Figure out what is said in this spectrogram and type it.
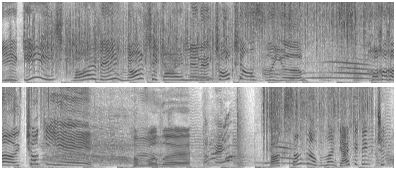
İlginç. Vay be nerd şekerleri. Çok şanslıyım. Çok iyi. Havalı. Baksana bunlar gerçekten küçük. Çok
